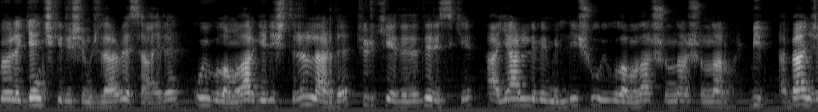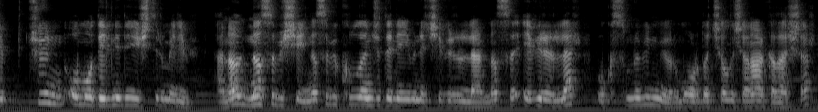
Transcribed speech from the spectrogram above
böyle genç girişimciler vesaire uygulamalar geliştirirler de Türkiye'de de deriz ki ha, yerli ve milli şu uygulamalar şunlar şunlar var. BIP. Ya bence bütün o modelini değiştirmeli bir. Yani nasıl bir şey, nasıl bir kullanıcı deneyimine çevirirler, nasıl evirirler o kısmını bilmiyorum. Orada çalışan arkadaşlar,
